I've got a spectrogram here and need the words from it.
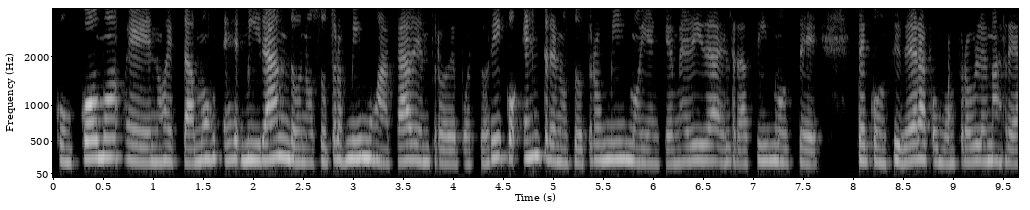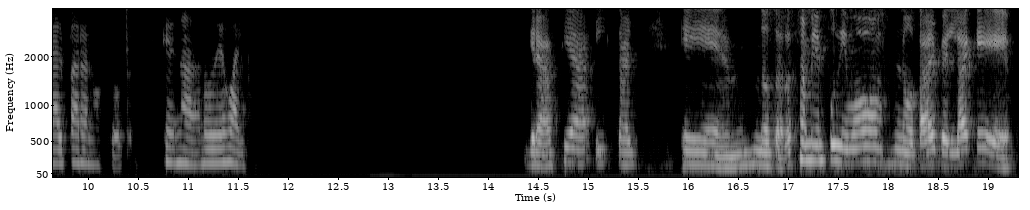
con cómo eh, nos estamos eh, mirando nosotros mismos acá dentro de Puerto Rico, entre nosotros mismos y en qué medida el racismo se, se considera como un problema real para nosotros. Así que nada, lo dejo ahí. Gracias, Isal. Eh, nosotros también pudimos notar, ¿verdad?, que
